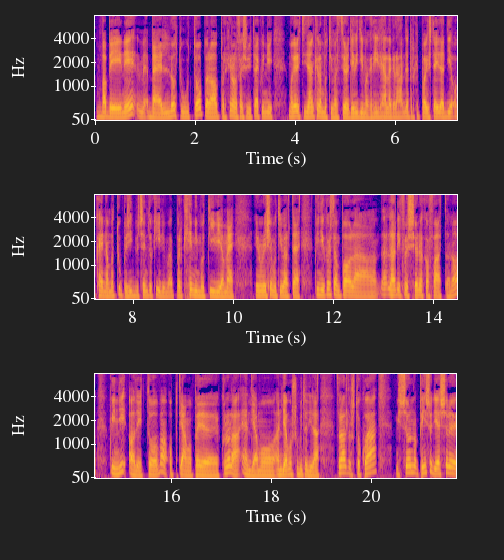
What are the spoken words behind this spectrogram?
va bene, bello tutto, però perché non lo fai su di te? Quindi magari ti dà anche la motivazione, devi dimagrire alla grande perché poi stai da dire, ok, no, ma tu pesi 200 kg, ma perché mi motivi a me e non riesci a motivare te? Quindi questa è un po' la, la riflessione che ho fatto, no? Quindi ho detto, ma optiamo per quello là e andiamo, andiamo subito di là. Tra l'altro sto qua sono, penso di essere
